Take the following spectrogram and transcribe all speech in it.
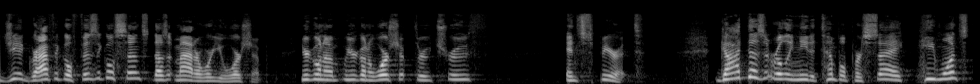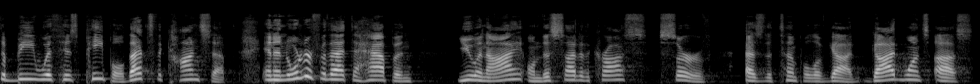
geographical, physical sense doesn't matter where you worship. You're going to, you're going to worship through truth and spirit. God doesn't really need a temple per se. He wants to be with his people. That's the concept. And in order for that to happen, you and I, on this side of the cross, serve as the temple of God. God wants us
